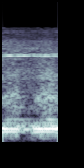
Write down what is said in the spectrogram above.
Mm-hmm.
